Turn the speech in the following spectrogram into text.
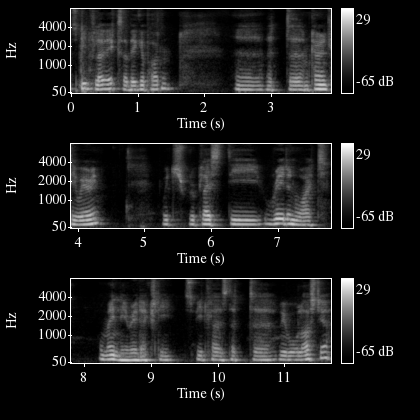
Speedflow X, I beg your pardon, uh, that uh, I'm currently wearing, which replaced the red and white, or mainly red actually, Speedflows that uh, we wore last year.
